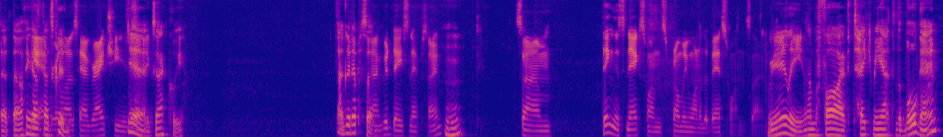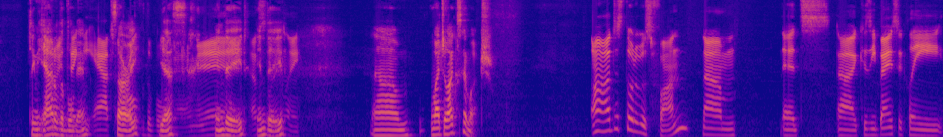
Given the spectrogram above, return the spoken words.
That, that- I think yeah, that, that's good. how great she is. Yeah, exactly. A good episode. Uh, good, decent episode. Mhm. So, um, I think this next one's probably one of the best ones. Though. Really, number five. Take me out to the ball game. Take me out of the ball take game. me out Sorry. of the ball Yes. game. Yeah, Indeed, indeed. Um, why'd you like so much? Oh, I just thought it was fun. Um, it's because he basically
